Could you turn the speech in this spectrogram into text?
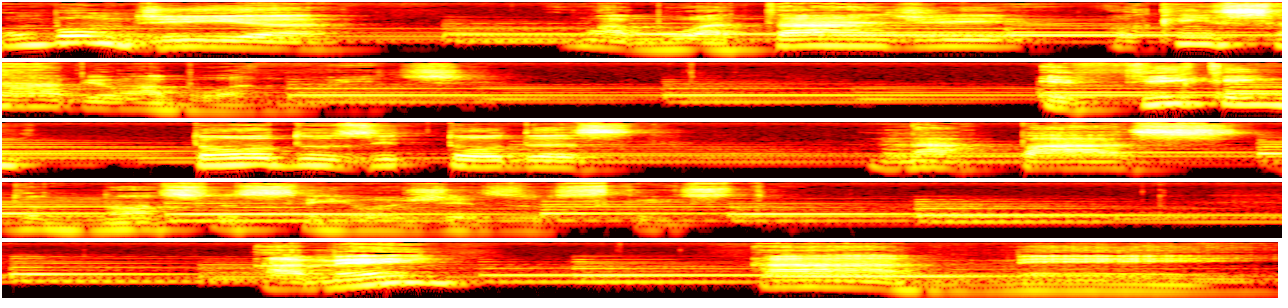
um bom dia uma boa tarde ou quem sabe uma boa noite. E fiquem todos e todas na paz do nosso Senhor Jesus Cristo. Amém? Amém.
